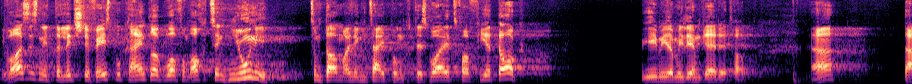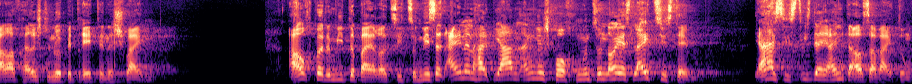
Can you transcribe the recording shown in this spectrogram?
Ich weiß es nicht, der letzte Facebook-Eintrag war vom 18. Juni zum damaligen Zeitpunkt. Das war jetzt vor vier Tagen, wie ich mit ihm geredet habe. Ja? Darauf herrschte nur betretenes Schweigen. Auch bei der Mieterbeiratsitzung, wie seit eineinhalb Jahren angesprochen, unser neues Leitsystem. Ja, es ist eine Endausarbeitung.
